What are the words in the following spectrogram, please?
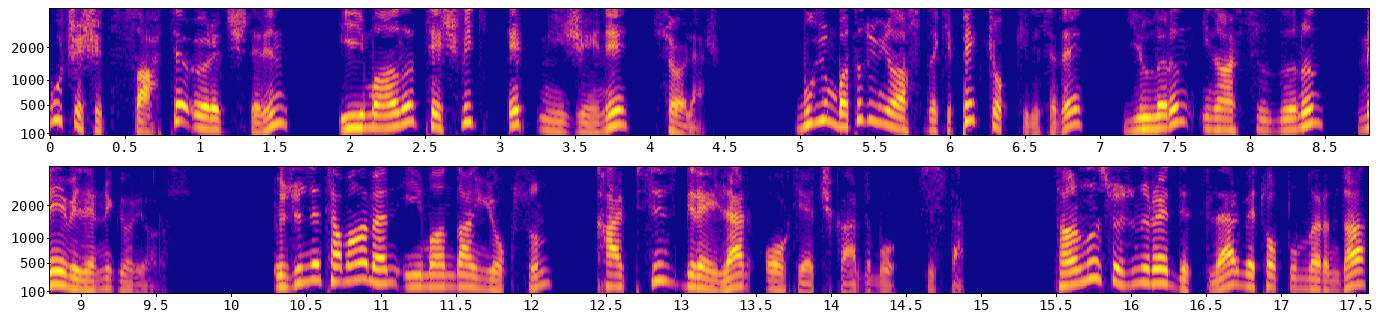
bu çeşit sahte öğretişlerin imanı teşvik etmeyeceğini söyler. Bugün Batı dünyasındaki pek çok kilisede yılların inançsızlığının meyvelerini görüyoruz. Özünde tamamen imandan yoksun, kalpsiz bireyler ortaya çıkardı bu sistem. Tanrı'nın sözünü reddettiler ve toplumlarında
